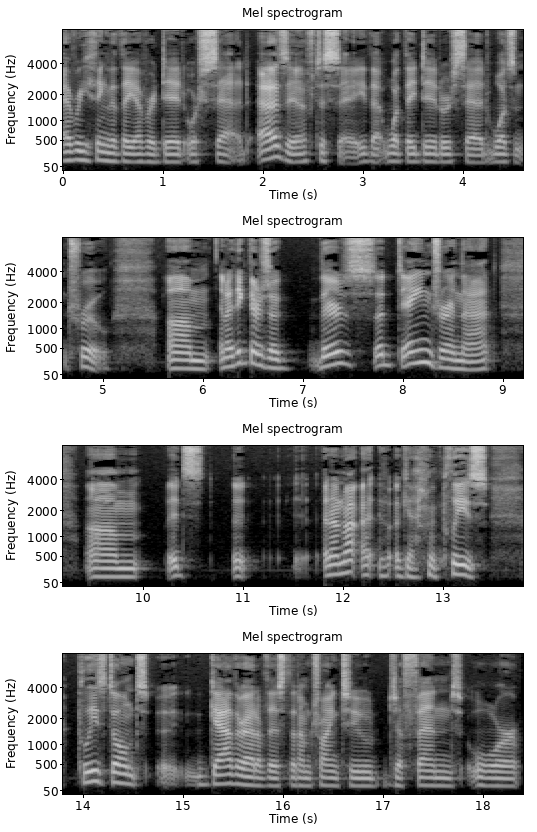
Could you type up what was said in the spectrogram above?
everything that they ever did or said, as if to say that what they did or said wasn't true. Um, and I think there's a there's a danger in that. Um, it's uh, and I'm not again. Please, please don't uh, gather out of this that I'm trying to defend or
